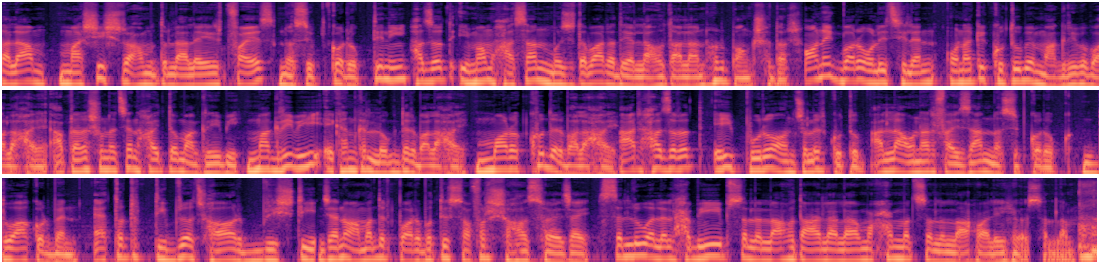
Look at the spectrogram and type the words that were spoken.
সালাম মাসিস রহমতুল্লাহ আলহের ফয়েজ নসিব করুক। তিনি হজরত ইমাম হাসান মুজতবা রদি আল্লাহ তালাহুর বংশধর। অনেক বড় অলি ছিলেন, ওনাকে কুতুবে মাগরিবে বলা হয়। আপনারা শুনেছেন হয়তো মাগরিবি। মাগরিবি এখানকার লোকদের বলা হয় মরক্ষুদের বলা হয়। আর হজরত এই পুরো অঞ্চলের কুতুব। আল্লাহ ওনার ফাইজান নসিব করুক। দোয়া করবেন। এতটা তীব্র ঝড়, বৃষ্টি যেন আমাদের পরবর্তী সফর সহজ হয়ে যায়। সাল্লু আল হাবিব সাল্লাহ তাল্লাহ মোহাম্মদ সাল্লাহ আলহি আসাল্লাম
